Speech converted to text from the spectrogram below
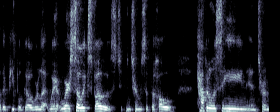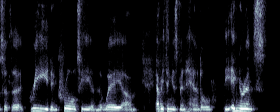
other people go. We're let, we're we're so exposed in terms of the whole capitalist scene in terms of the greed and cruelty and the way um, everything has been handled, the ignorance,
